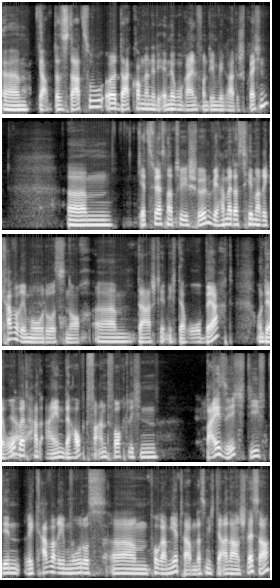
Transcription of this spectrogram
Ähm, ja, das ist dazu. Äh, da kommen dann ja die Änderungen rein, von denen wir gerade sprechen. Ähm, jetzt wäre es natürlich schön, wir haben ja das Thema Recovery-Modus noch. Ähm, da steht nämlich der Robert und der Robert ja. hat einen der Hauptverantwortlichen bei sich, die den Recovery-Modus ähm, programmiert haben. Das ist nämlich der Alain Schlesser.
